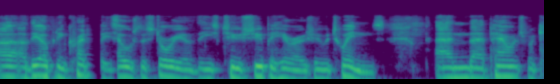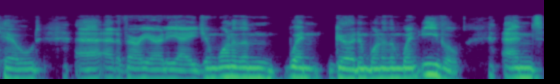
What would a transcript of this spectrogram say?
uh, of the opening credits tells the story of these two superheroes who were twins, and their parents were killed uh, at a very early age, and one of them went good and one of them went evil, and.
